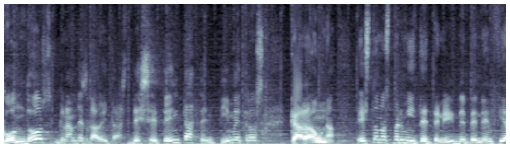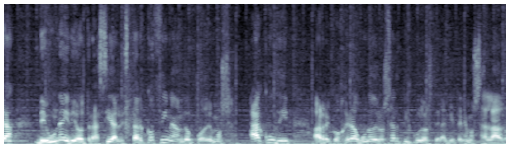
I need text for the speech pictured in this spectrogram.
con dos grandes gavetas de 70 centímetros cada una. Esto nos permite tener independencia de una y de otra, así al estar cocinando podemos acudir a recoger alguno de los artículos de la que tenemos al lado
